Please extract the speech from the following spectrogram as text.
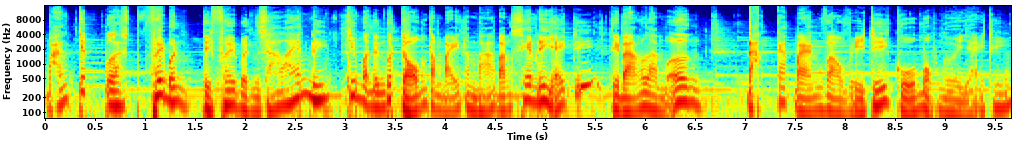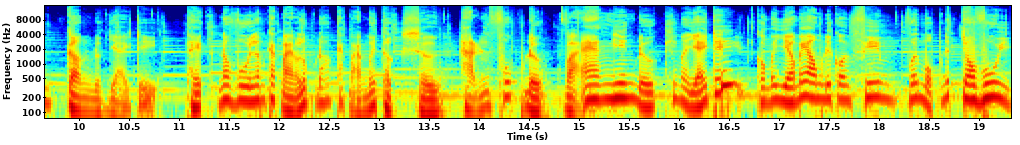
bản chất là phê bình. Thì phê bình xả láng đi, chứ mà đừng có trộn tầm bậy tầm bạ, bạn xem để giải trí. Thì bạn làm ơn đặt các bạn vào vị trí của một người giải trí, cần được giải trí thiệt nó vui lắm các bạn. Lúc đó các bạn mới thực sự hạnh phúc được và an nhiên được khi mà giải trí. Còn bây giờ mấy ông đi coi phim với mục đích cho vui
